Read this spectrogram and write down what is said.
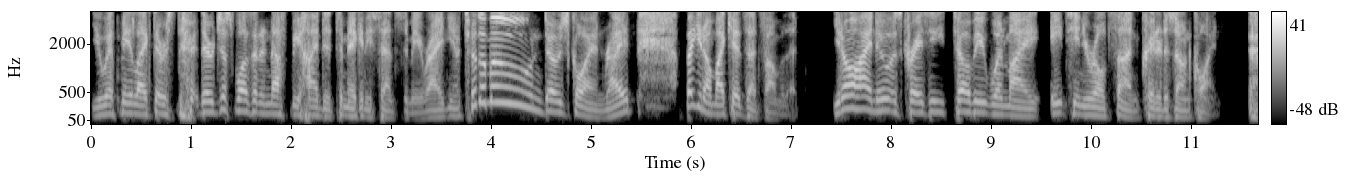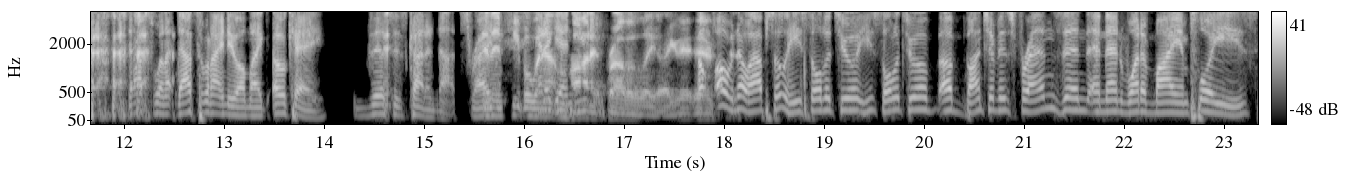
you with me? Like there's there, there just wasn't enough behind it to make any sense to me, right? You know, to the moon, Dogecoin, right? But you know, my kids had fun with it. You know how I knew it was crazy, Toby, when my 18 year old son created his own coin. that's when I, that's when I knew. I'm like, okay, this is kind of nuts, right? And then people went and out again, and bought you, it probably. Like, oh, oh, no, absolutely. He sold it to he sold it to a, a, bunch of his friends, and and then one of my employees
